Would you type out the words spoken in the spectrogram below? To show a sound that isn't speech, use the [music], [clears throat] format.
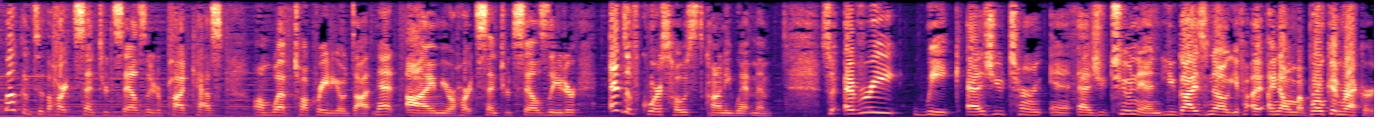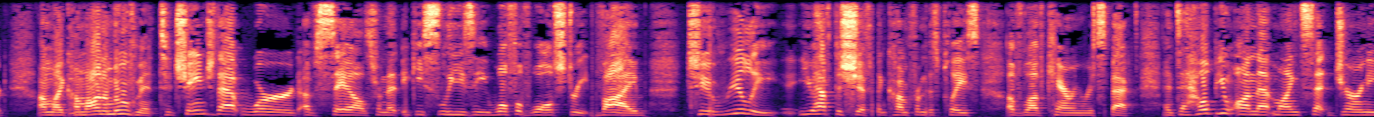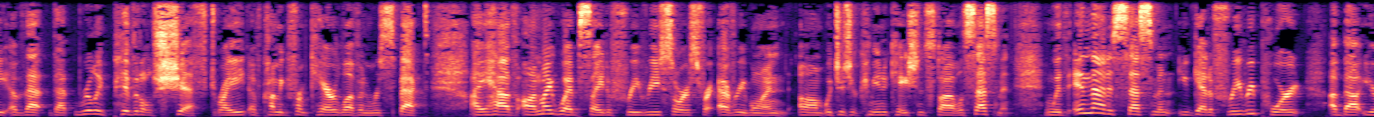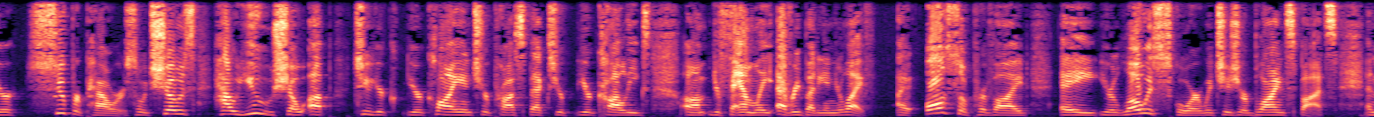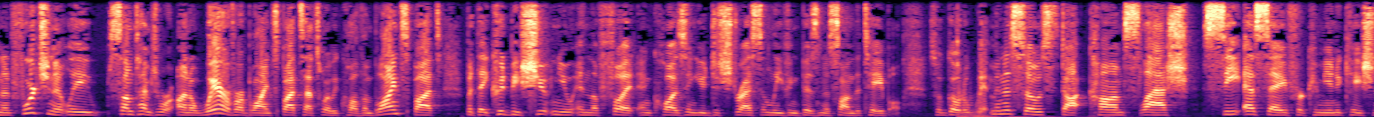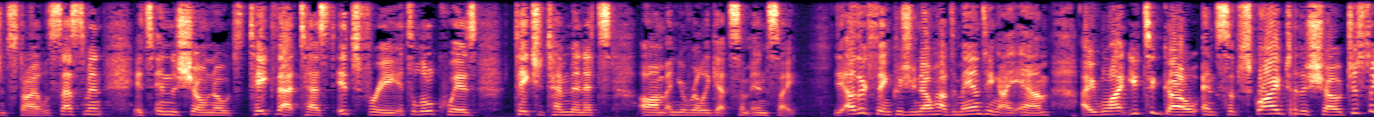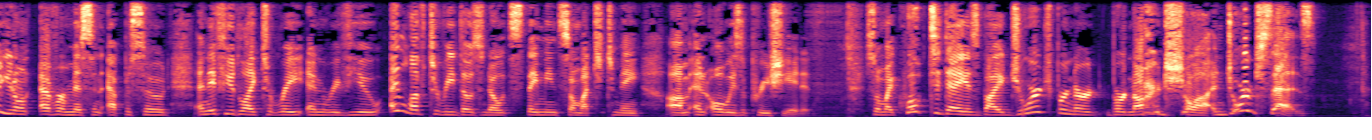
Welcome to the Heart Centered Sales Leader podcast on webtalkradio.net. I'm your heart centered sales leader and of course host Connie Whitman. So every week as you turn in, as you tune in, you guys know, I, I, know I'm a broken record. I'm like, I'm on a movement to change that word of sales from that icky, sleazy Wolf of Wall Street vibe to really, you have to shift and come from this place of love, care, and respect. And to help you on that mindset journey of that, that really pivotal shift, right? Of coming from care, love, and respect. I have on my website a free resource for everyone, um, which is your communication style assessment. And within that assessment, you get a free report about your superpowers. So it shows how you show up to your, your clients, your prospects, your, your colleagues, um, your family, everybody in your life. I also provide a your lowest score, which is your blind spots. And unfortunately, sometimes we're unaware of our blind spots. That's why we call them blind spots, but they could be shooting you in the foot and causing you distress and leaving business on the table. So go to whitmanassociates.com slash CSA for communication style assessment. It's in the show notes. Take that test. It's free. It's a little quiz. Takes you 10 minutes, um, and you'll really get some insight. The other thing, because you know how demanding I am, I want you to go and subscribe to the show just so you don't ever miss an episode. And if you'd like to rate and review, I love to read those notes. They mean so much to me um, and always appreciate it. So my quote today is by George Bernard, Bernard Shaw. And George says,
